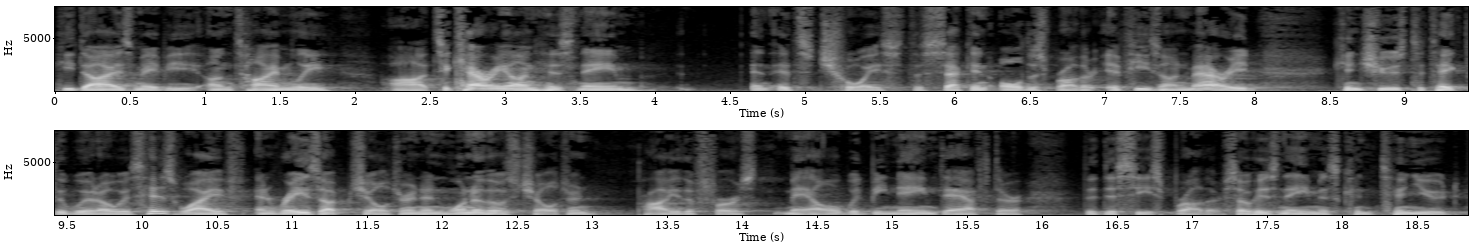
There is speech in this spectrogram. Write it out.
he dies maybe untimely, uh, to carry on his name, and it's choice. The second oldest brother, if he's unmarried, can choose to take the widow as his wife and raise up children, and one of those children, probably the first male, would be named after the deceased brother. So his name is continued,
